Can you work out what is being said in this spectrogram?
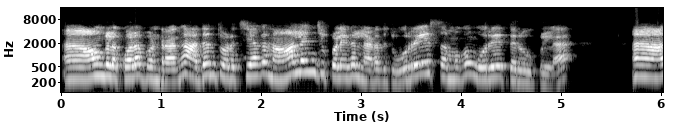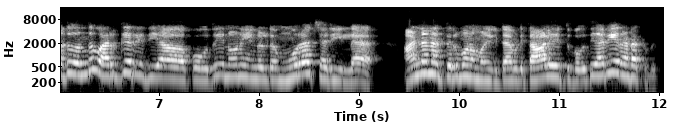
அவங்கள கொலை பண்றாங்க. அதன் தொடர்ச்சியாக நாலஞ்சு கொலைகள் நடந்துட்டு ஒரே சமூகம் ஒரே தெருவுக்குள்ள. அஹ் அது வந்து வர்க்க ரீதியா போகுது. இன்னொன்னு எங்கள்ட்ட முறை சரியில்லை அண்ணனை திருமணம் பண்ணிக்கிட்டா அப்படி தாளையத்து பகுதி. நிறைய நடக்குது.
